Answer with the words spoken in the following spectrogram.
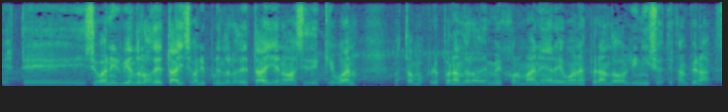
Este, se van a ir viendo los detalles, se van a ir poniendo los detalles, ¿no? Así de que, bueno, nos estamos preparando de mejor manera y, bueno, esperando el inicio de este campeonato.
